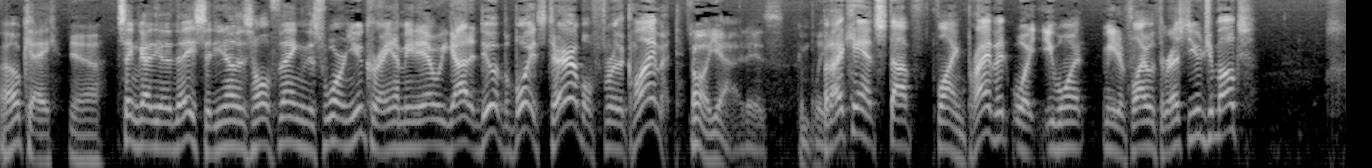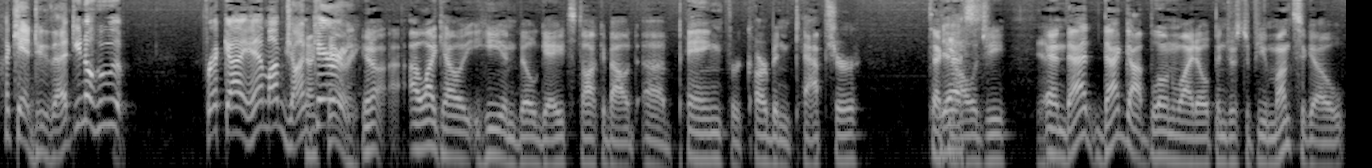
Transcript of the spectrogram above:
Okay. Yeah. Same guy the other day said, you know, this whole thing, this war in Ukraine, I mean, yeah, we got to do it, but boy, it's terrible for the climate. Oh yeah, it is completely. But I can't stop flying private. What, you want me to fly with the rest of you, Jamokes? I can't do that. Do you know who the frick I am? I'm John, Kerry. You know, I- I like how he and Bill Gates talk about uh, paying for carbon capture technology, and that that got blown wide open just a few months ago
